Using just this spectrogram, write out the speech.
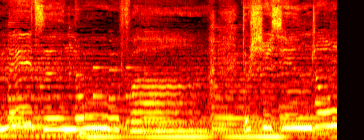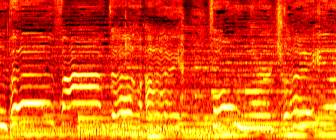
每次怒放，都是心中喷发的爱。风儿吹来，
